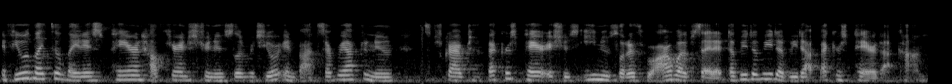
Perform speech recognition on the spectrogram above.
If you would like the latest payer and healthcare industry news delivered to your inbox every afternoon, subscribe to the Becker's Payer Issues e newsletter through our website at www.beckerspayer.com.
